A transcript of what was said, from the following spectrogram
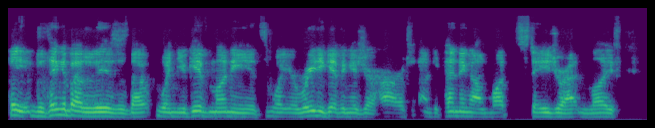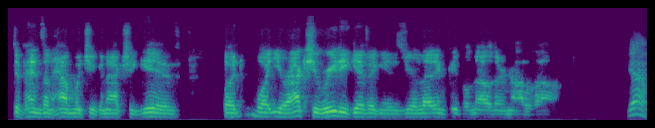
Hey, the thing about it is, is that when you give money, it's what you're really giving is your heart, and depending on what stage you're at in life, depends on how much you can actually give. But what you're actually really giving is you're letting people know they're not alone. Yeah,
